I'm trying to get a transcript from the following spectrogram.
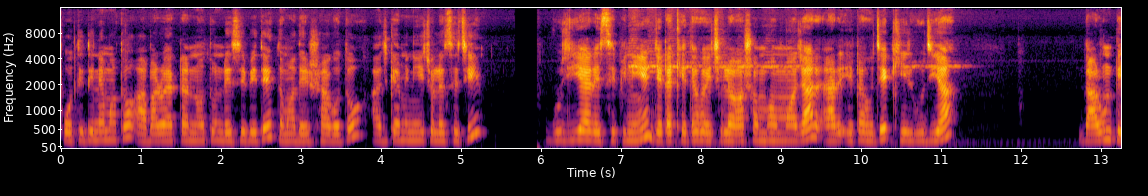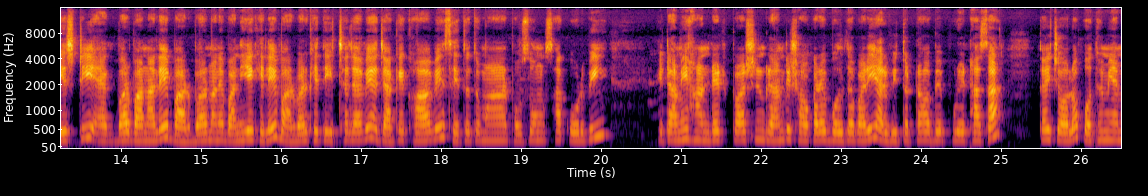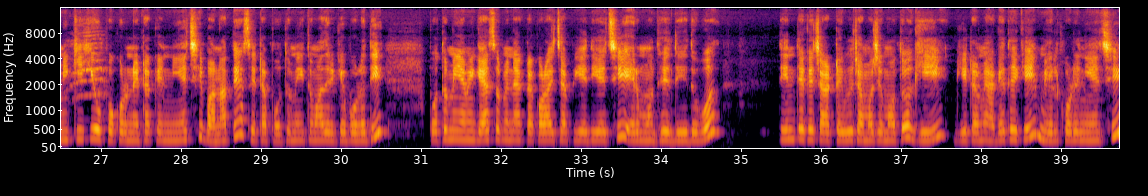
প্রতিদিনের মতো আবারও একটা নতুন রেসিপিতে তোমাদের স্বাগত। আজকে আমি নিয়ে চলে এসেছি গুজিয়া রেসিপি নিয়ে, যেটা খেতে হয়েছিল অসম্ভব মজার, আর এটা হচ্ছে ক্ষীর গুজিয়া। দারুণ টেস্টি একবার বানালে, বারবার মানে বানিয়ে খেলে বারবার খেতে ইচ্ছা যাবে, আর যাকে খাওয়াবে সে তো তোমার প্রশংসা করবেই। এটা আমি হান্ড্রেড পারসেন্ট গ্যারান্টি সহকারে বলতে পারি, আর ভিতরটা হবে পুরে ঠাসা। তাই চলো প্রথমে আমি কি কি উপকরণ এটাকে নিয়েছি বানাতে সেটা প্রথমেই তোমাদেরকে বলে দিই। প্রথমেই আমি গ্যাস ওভেনে একটা কড়াই চাপিয়ে দিয়েছি, এর মধ্যে দিয়ে দেবো তিন থেকে চার টেবিল চামচের মতো ঘি। ঘিটা আমি আগে থেকেই মেল করে নিয়েছি।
